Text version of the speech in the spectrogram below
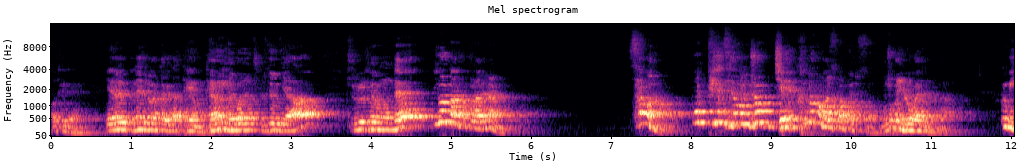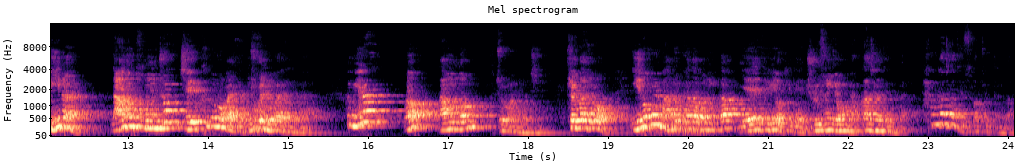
어떻게 돼? 얘를 얘네들 갖다 여기다 대응. 대응이 결과적으로 줄 세우기야. 줄을 세우는데 이걸 만족하려면 3은 뽑힌 세운 중 제일 큰 놈으로 갈 수밖에 없어. 무조건 일로 가야 되는 거야. 그럼 2는 남은 두놈 중 제일 큰 놈으로 가야 돼. 무조건 일로 가야 되는 거야. 그럼 1은 어? 남은 놈 그쪽으로 가는 거지. 결과적으로 이 놈을 만족하다 보니까 얘들이 어떻게 돼? 줄 서는 경우 몇 가지가 되는 거야. 한 가지가 될 수밖에 없다는 거야.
